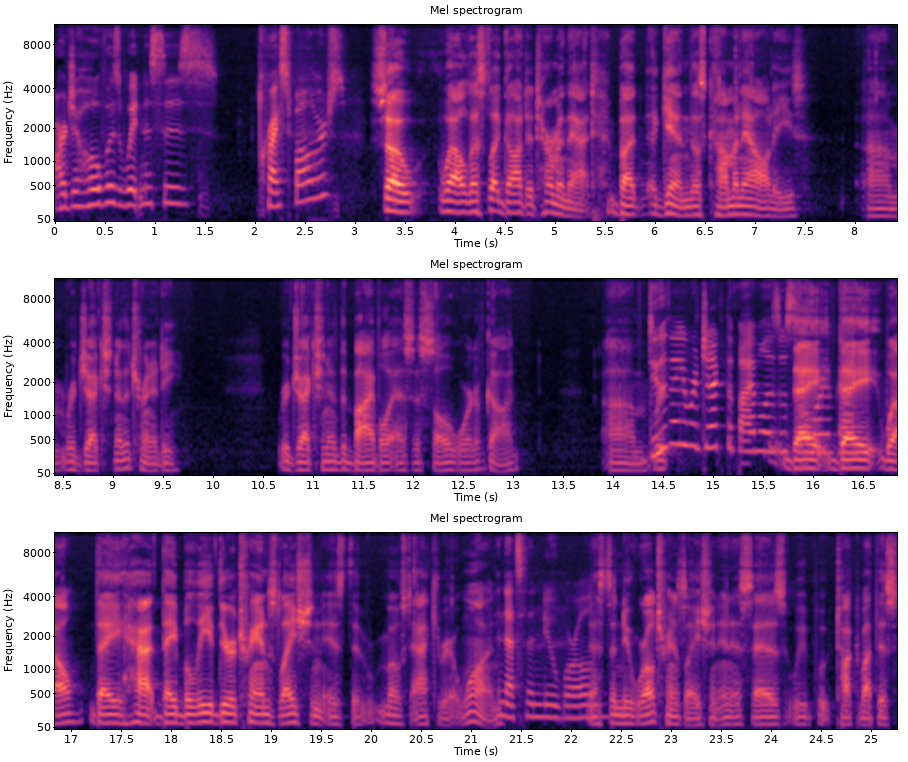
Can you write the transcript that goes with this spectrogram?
Are Jehovah's Witnesses Christ followers? So, well, let's let God determine that. But again, those commonalities um, rejection of the Trinity, rejection of the Bible as the sole Word of God. Do they reject the Bible as a sole they, word of God? they, well, they had, they believe their translation is the most accurate one. and that's the New World. That's the New World Translation, and it says we've, we've talked about this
